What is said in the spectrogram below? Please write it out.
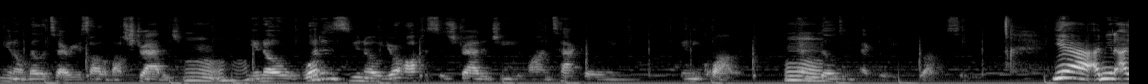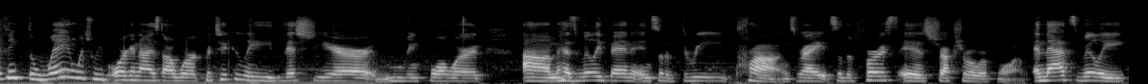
you know military. It's all about strategy. Mm-hmm. You know what is you know your office's strategy on tackling inequality and building equity throughout the city? Yeah, I mean, I think the way in which we've organized our work, particularly this year moving forward, um, has really been in sort of three prongs, right? So the first is structural reform, and that's really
